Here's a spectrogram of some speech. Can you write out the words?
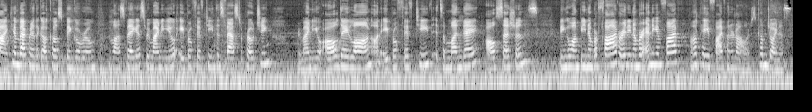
Hi, Kim Beckman at the Gold Coast Bingo Room in Las Vegas, reminding you April 15th is fast approaching. Reminding you all day long on April 15th, it's a Monday, all sessions. Bingo on B number five or any number ending in five, I'm gonna pay you $500. Come join us.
